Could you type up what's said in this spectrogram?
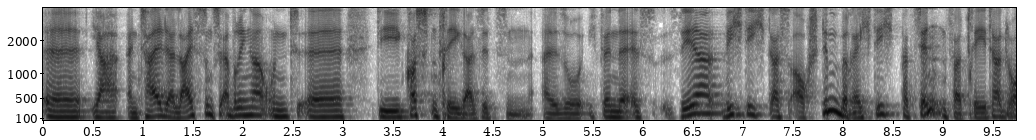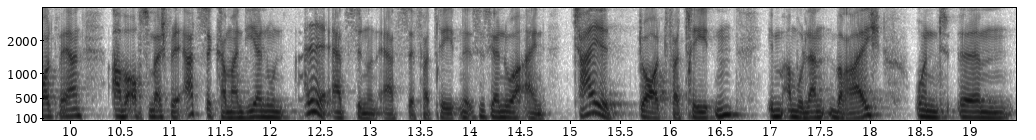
äh, ja ein Teil der Leistungserbringer und äh, die Kostenträger sitzen. Also ich finde es sehr wichtig, dass auch stimmberechtigt Patientenvertreter dort wären, aber auch zum Beispiel Ärztekammern, die ja nun alle Ärztinnen und Ärzte vertreten. Es ist ja nur ein Teil dort vertreten im ambulanten Bereich. Und ähm,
